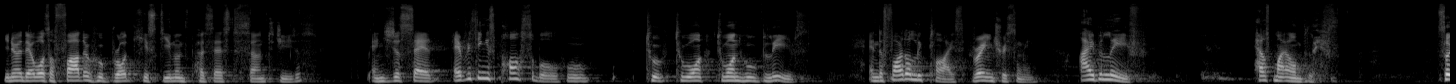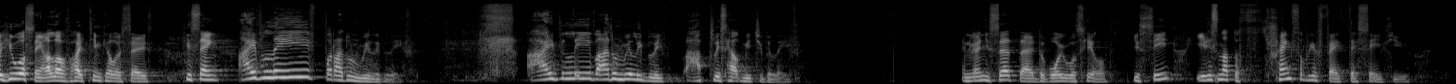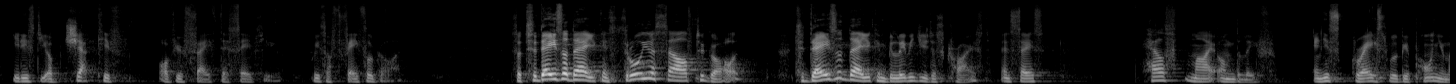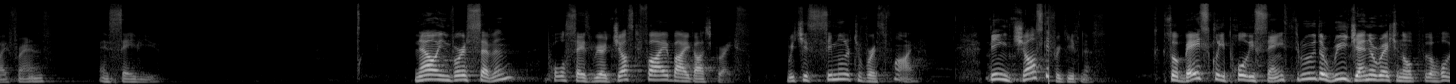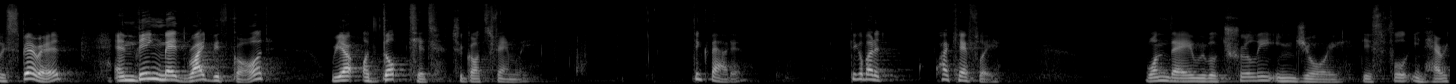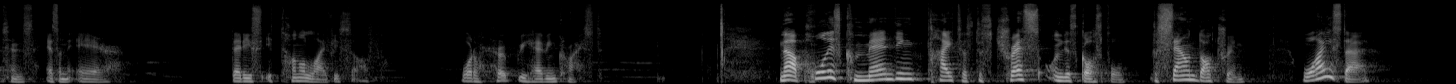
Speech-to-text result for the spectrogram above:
You know, there was a father who brought his demon possessed son to Jesus, and Jesus said, Everything is possible who, to, to, one, to one who believes. And the father replies, very interestingly, I believe. Help my own belief. So he was saying, I love how Tim Keller says, he's saying, I believe, but I don't really believe. I believe, I don't really believe. Ah, please help me to believe. And when you said that, the boy was healed. You see, it is not the strength of your faith that saves you, it is the objective of your faith that saves you, who is a faithful God. So today's a day you can throw yourself to God. Today's a day you can believe in Jesus Christ and say, Help my unbelief. And His grace will be upon you, my friends, and save you. Now, in verse 7, Paul says we are justified by God's grace, which is similar to verse 5. Being just forgiveness. So basically, Paul is saying through the regeneration of the Holy Spirit and being made right with God, we are adopted to God's family. Think about it. Think about it quite carefully. one day we will truly enjoy this full inheritance as an heir. That is eternal life itself. What a hope we have in Christ. Now, Paul is commanding Titus to stress on this gospel, the sound doctrine. Why is that?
